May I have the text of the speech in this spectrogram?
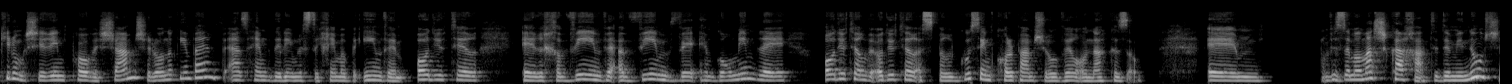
כאילו משאירים פה ושם שלא נוגעים בהם, ואז הם גדלים לשיחים הבאים והם עוד יותר אה, רחבים ועבים, והם גורמים לעוד יותר ועוד יותר אספרגוסים כל פעם שעובר עונה כזו. אה, וזה ממש ככה, תדמיינו, ש...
